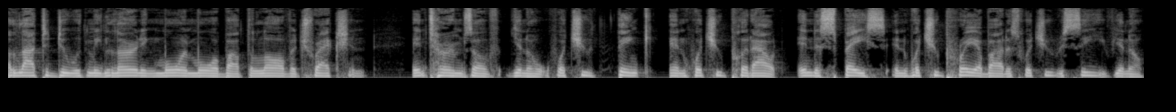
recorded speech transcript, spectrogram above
a lot to do with me learning more and more about the law of attraction in terms of, you know, what you think and what you put out in the space and what you pray about is what you receive, you know.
